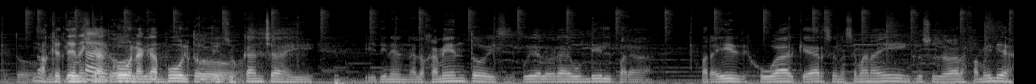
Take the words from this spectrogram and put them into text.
estos No, all que tienen Cancún, Acapulco. tienen sus canchas y, y tienen alojamiento. Y si se pudiera lograr algún deal para, para ir, jugar, quedarse una semana ahí, incluso llevar a las familias,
